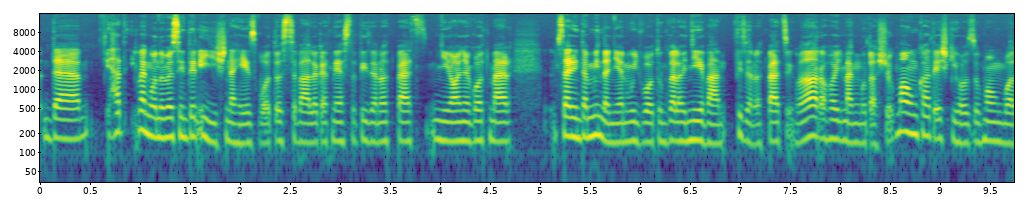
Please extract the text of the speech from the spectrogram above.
De hát megmondom őszintén, így is nehéz volt összeválogatni ezt a 15 percnyi anyagot, mert szerintem mindannyian úgy voltunk vele, hogy nyilván 15 percünk van arra, hogy megmutassuk magunkat, és kihozzuk magunkból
